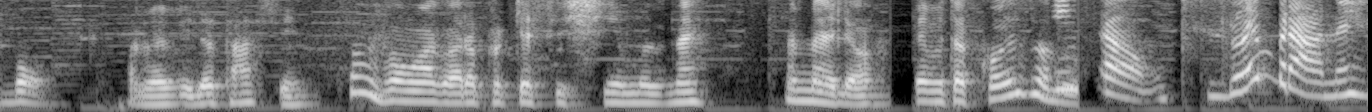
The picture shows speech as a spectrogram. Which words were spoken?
bom. A minha vida tá assim. Então vamos agora porque assistimos, né? É melhor. Tem muita coisa, Lu? Então, preciso lembrar, né?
